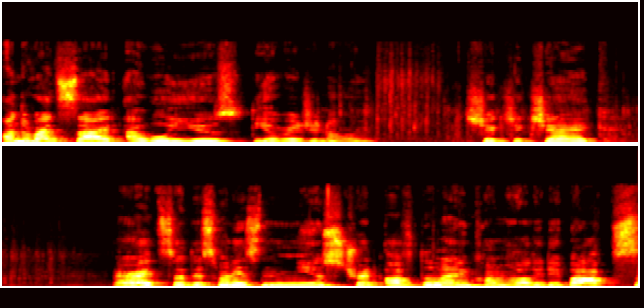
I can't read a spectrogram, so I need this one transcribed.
On the right side, I will use the original. Shake, shake, shake. All right, so this one is new, straight off the Lancome holiday box.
